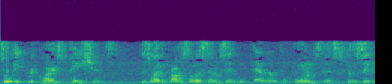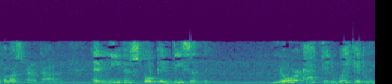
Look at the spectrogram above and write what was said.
So it requires patience. This is why the Prophet ﷺ said, Whoever performs this for the sake of Allah subhanahu wa ta'ala, and neither spoke indecently, nor acted wickedly,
